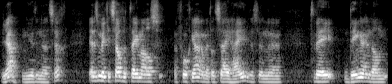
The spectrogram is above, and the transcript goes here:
Ja, nu je het inderdaad zegt. Ja, het is een beetje hetzelfde thema als vorig jaar met dat zei hij. Dus een, uh, twee dingen en dan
